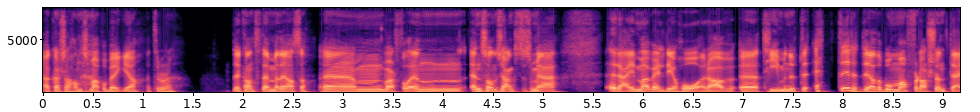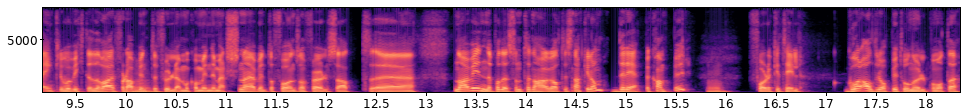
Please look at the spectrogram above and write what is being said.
Ja, Kanskje han som er på begge, ja. Jeg tror det. Det kan stemme, det, altså. Um, I hvert fall en, en sånn sjanse som jeg rei meg veldig i håret av uh, ti minutter etter de hadde bomma, for da skjønte jeg egentlig hvor viktig det var. For da begynte Fulham å komme inn i matchen, og jeg begynte å få en sånn følelse at uh, nå er vi inne på det som Ten Hag alltid snakker om. Drepe kamper. Får det ikke til. Går aldri opp i 2-0, på en måte.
